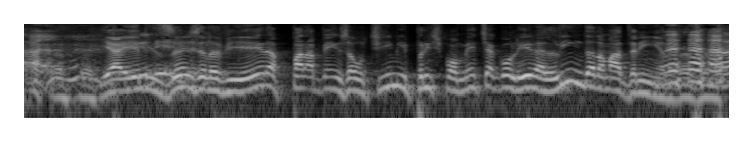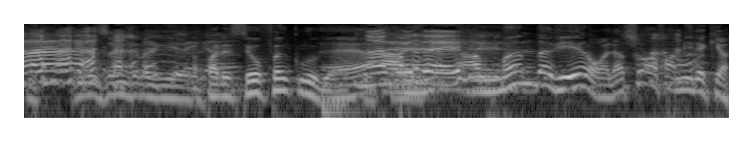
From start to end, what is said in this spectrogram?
e a Elisângela Vieira, parabéns ao time, principalmente a goleira linda da madrinha. da Brasileira. Elisângela Vieira. Apareceu o fã-clube. É, Ah, pois é. a- Amanda Vieira, olha só a família aqui, ó.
